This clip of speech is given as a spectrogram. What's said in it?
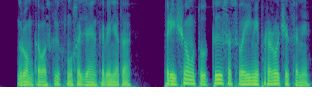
— громко воскликнул хозяин кабинета. «При чем тут ты со своими пророчицами?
